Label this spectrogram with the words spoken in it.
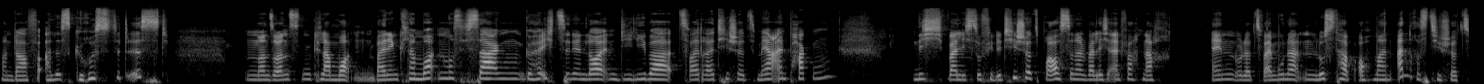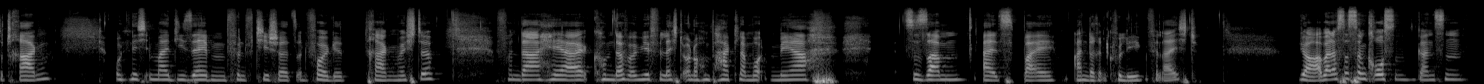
man da für alles gerüstet ist. Und ansonsten Klamotten. Bei den Klamotten muss ich sagen, gehöre ich zu den Leuten, die lieber zwei, drei T-Shirts mehr einpacken. Nicht, weil ich so viele T-Shirts brauche, sondern weil ich einfach nach ein oder zwei Monaten Lust habe, auch mal ein anderes T-Shirt zu tragen und nicht immer dieselben fünf T-Shirts in Folge tragen möchte. Von daher kommen da bei mir vielleicht auch noch ein paar Klamotten mehr zusammen als bei anderen Kollegen vielleicht. Ja, aber das ist im Großen und Ganzen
